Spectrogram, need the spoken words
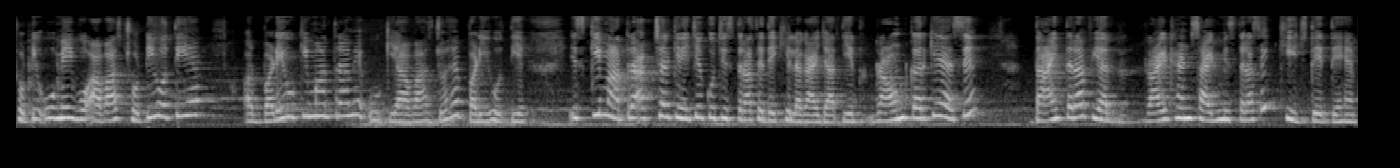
छोटी ऊ में वो आवाज़ छोटी होती है। और बड़े ऊ की मात्रा में ऊ की आवाज़ जो है बड़ी होती है। इसकी मात्रा अक्षर के नीचे कुछ इस तरह से देखिए लगाई जाती है। राउंड करके ऐसे दाई तरफ़ या राइट हैंड साइड में इस तरह से खींच देते हैं।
